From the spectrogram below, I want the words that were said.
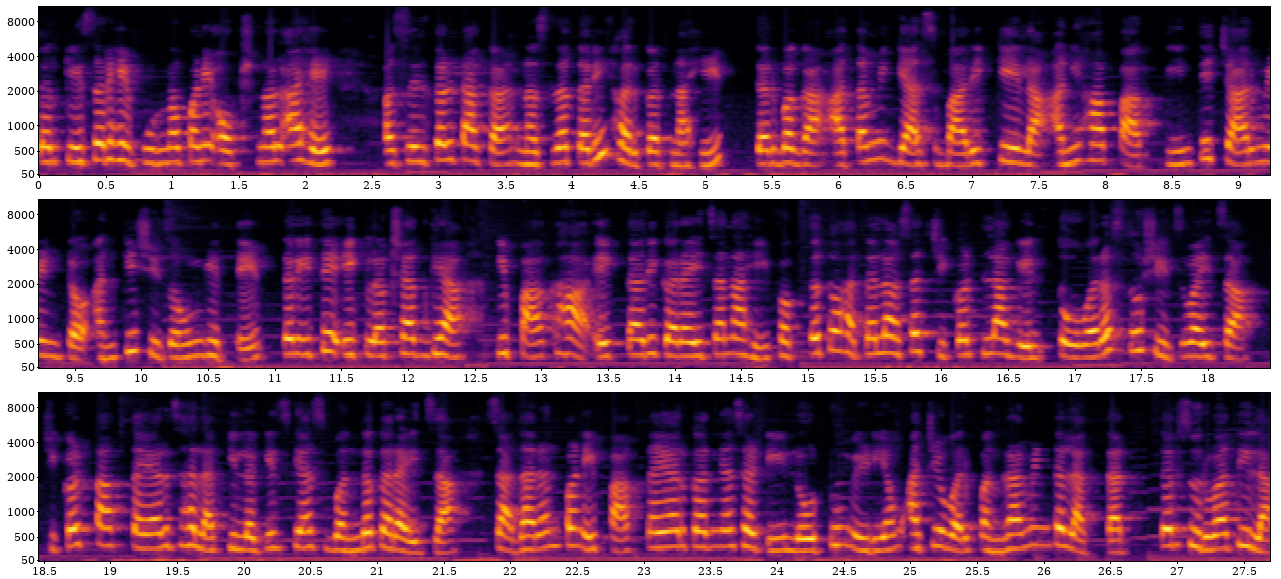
तर केसर हे पूर्णपणे ऑप्शनल आहे. असेल तर टाका नसलं तरी हरकत नाही. तर बघा आता मी गॅस बारीक केला आणि हा पाक तीन ते चार मिनिटं आणखी शिजवून घेते. तर इथे एक लक्षात घ्या की पाक हा एक तारी करायचा नाही. फक्त तो हाताला असा चिकट लागेल तोवरच तो शिजवायचा. चिकट पाक तयार झाला की लगेच गॅस बंद करायचा. साधारणपणे पाक तयार करण्यासाठी लो टू मिडियम आचेवर पंधरा मिनिटं लागतात. तर सुरुवातीला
